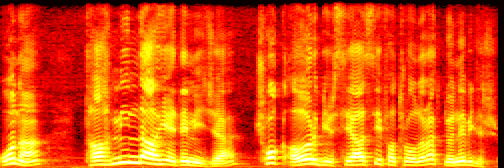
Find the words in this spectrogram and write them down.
ona tahmin dahi edemeyeceği çok ağır bir siyasi fatura olarak dönebilir.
